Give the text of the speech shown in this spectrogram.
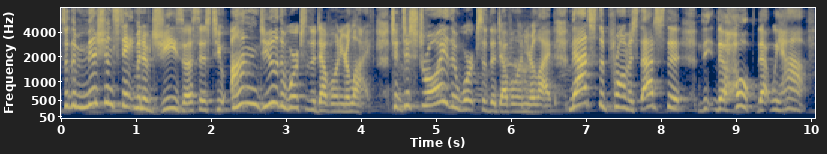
So, the mission statement of Jesus is to undo the works of the devil in your life, to destroy the works of the devil in your life. That's the promise. That's the, the, the, hope that we have.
